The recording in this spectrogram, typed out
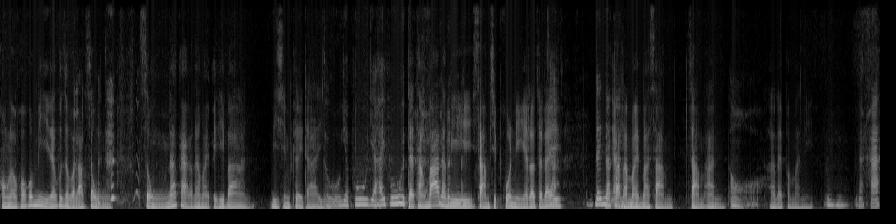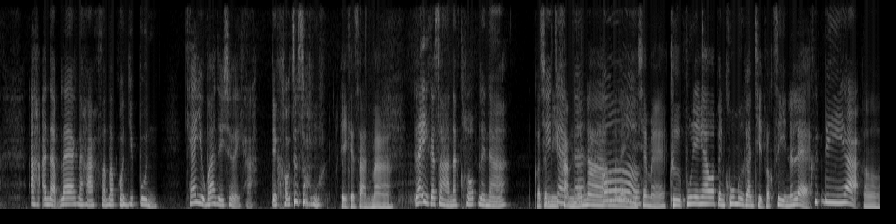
ของเราเขาก็มีนะคุณสวรักษ์ส่งส่งหน้ากากอนามัยไปที่บ้าน ดิฉันเคยได้อโถยู่ อย่าพูดอย่าให้พูด แต่ทางบ้านอะมี30คนอย่างเงี้ยเราจะได้ค่ะได้หหนึ่น้างกากอนามัยมาสามสามอันอ๋ออะไรประมาณนี้อืมนะคะอะอันดับแรกนะคะสำหรับคนญี่ปุ่น แค่อยู่บ้านเฉยๆค่ะ เดี๋ยวเขาจะส่ง เอกสารมา และเอกสารนะครบเลยนะ ก็จะมีชี้แจงคำแนะเออนำอะไรอย่างงี้ใช่ไหม คือพูดง่ายๆว่าเป็นคู่มือการฉีดวัคซีนนั่นแหละ คือดีอะเออ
